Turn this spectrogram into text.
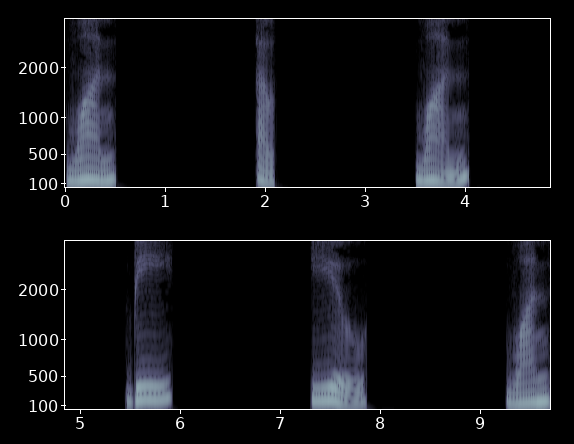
1 O 1 b u 1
